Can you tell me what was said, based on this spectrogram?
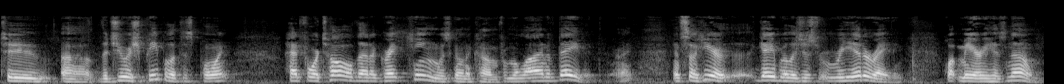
to uh, the Jewish people at this point had foretold that a great king was going to come from the line of David, right? And so here, Gabriel is just reiterating what Mary has known.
